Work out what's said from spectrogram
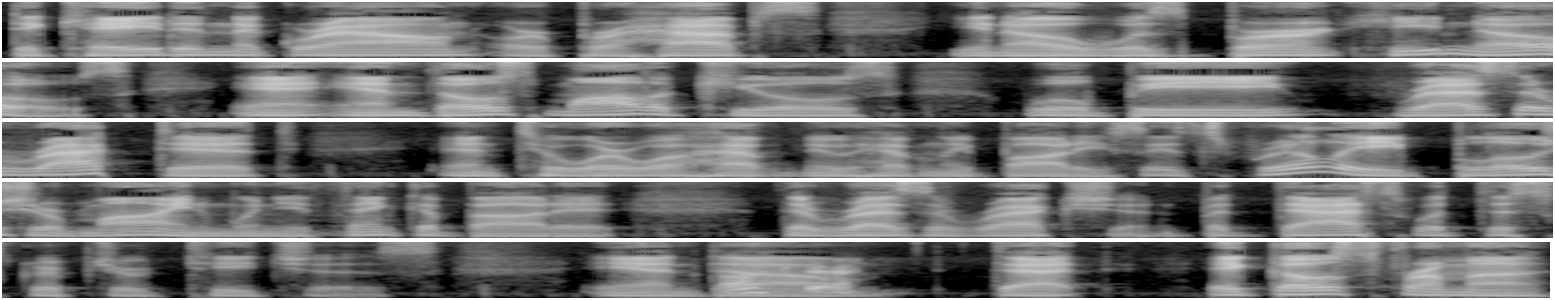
decayed in the ground or perhaps you know was burnt he knows and, and those molecules will be resurrected into where we'll have new heavenly bodies. It's really blows your mind when you think about it the resurrection but that's what the scripture teaches. And okay. um, that it goes from a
